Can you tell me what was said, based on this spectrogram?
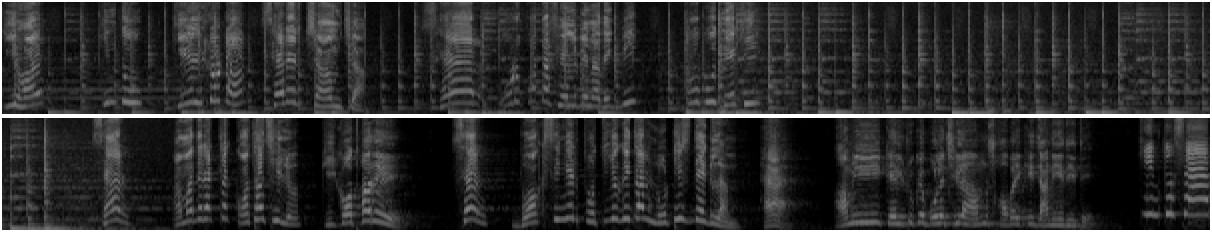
কি হয়। কিন্তু কেলটোটা স্যারের চামচা। স্যার ওর কথা ফেলবে না দেখবি, তবু দেখি স্যার আমাদের একটা কথা ছিল। কি কথা রে? স্যার বক্সিং এর প্রতিযোগিতার নোটিশ দেখলাম। হ্যাঁ আমি কেলটুকে বলেছিলাম সবাইকে জানিয়ে দিতে। কিন্তু স্যার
